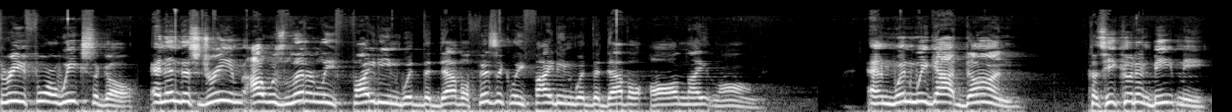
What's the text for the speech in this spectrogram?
three, four weeks ago. And in this dream, I was literally fighting with the devil, physically fighting with the devil all night long. And when we got done, because he couldn't beat me,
